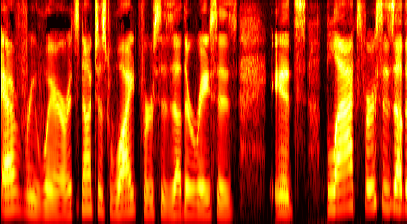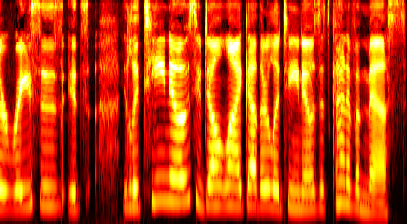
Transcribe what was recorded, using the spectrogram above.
everywhere. It's not just white versus other races, it's blacks versus other races, it's Latinos who don't like other Latinos. It's kind of a mess.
